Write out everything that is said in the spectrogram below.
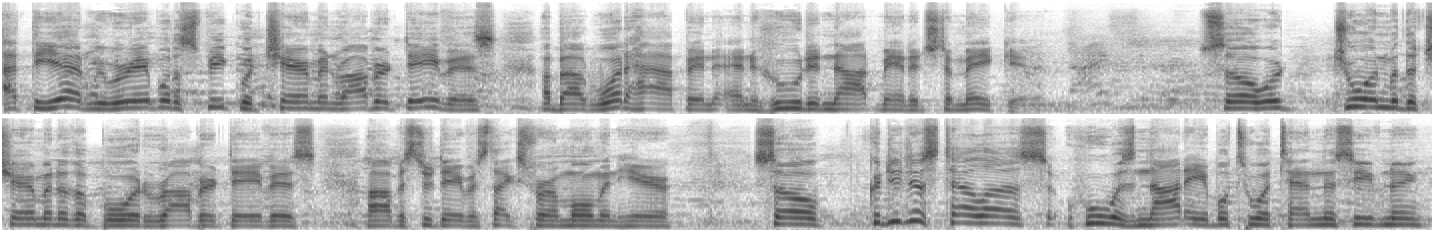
At the end, we were able to speak with Chairman Robert Davis about what happened and who did not manage to make it. So we're joined with the chairman of the board, Robert Davis. Uh, Mr. Davis, thanks for a moment here. So could you just tell us who was not able to attend this evening?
